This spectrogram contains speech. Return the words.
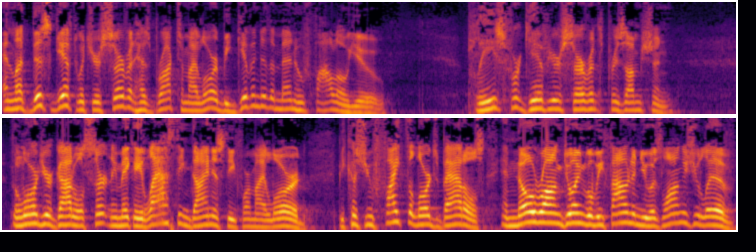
And let this gift which your servant has brought to my Lord be given to the men who follow you. Please forgive your servant's presumption. The Lord your God will certainly make a lasting dynasty for my Lord because you fight the Lord's battles and no wrongdoing will be found in you as long as you live.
